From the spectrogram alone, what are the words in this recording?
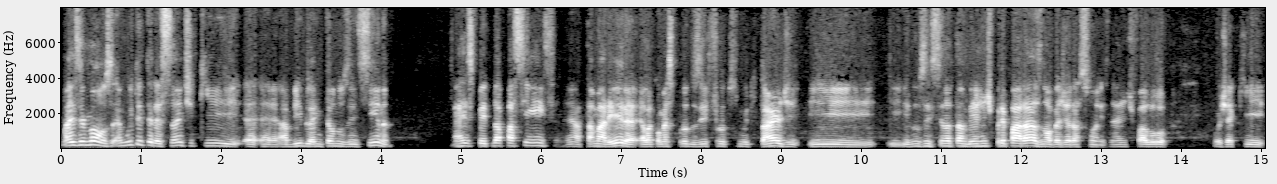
Mas, irmãos, é muito interessante que é, é, a Bíblia, então, nos ensina a respeito da paciência. Né? A tamareira, ela começa a produzir frutos muito tarde e, e, nos ensina também a gente preparar as novas gerações. Né? A gente falou hoje aqui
